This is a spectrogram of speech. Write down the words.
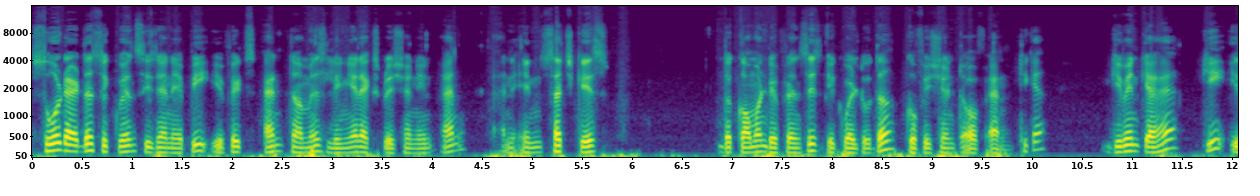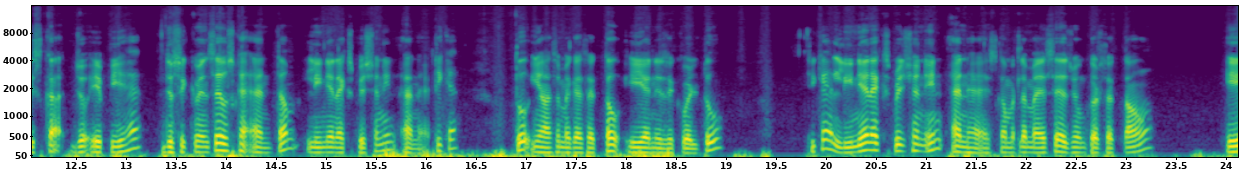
so that the sequence is an AP if its n term is linear expression in n and in such case the common difference is equal to the coefficient of n ठीक है given क्या है कि इसका जो AP है जो sequence है उसका n term linear expression in n है ठीक है तो यहाँ से मैं कह सकता हूँ a n is equal to ठीक है लीनियर एक्सप्रेशन इन एन है इसका मतलब मैं ऐसे एज्यूम कर सकता हूँ a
